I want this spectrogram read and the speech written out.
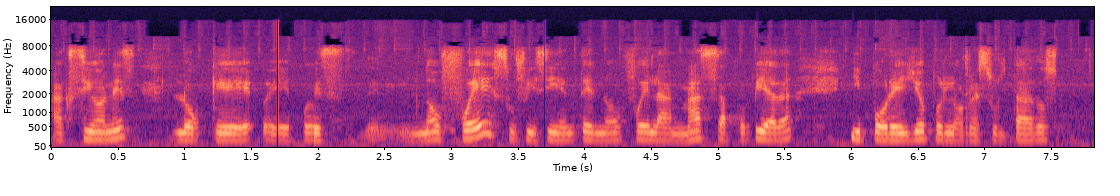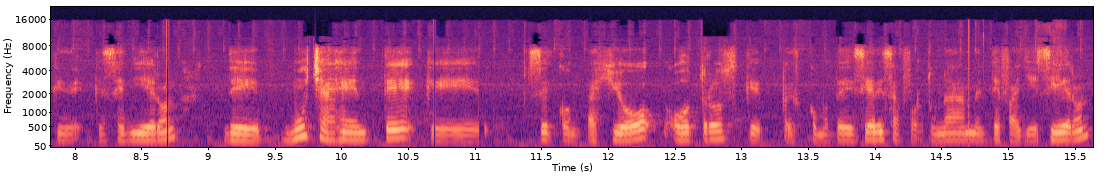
acciones lo que eh, pues no fue suficiente, no fue la más apropiada y por ello pues los resultados que, que se dieron de mucha gente que se contagió, otros que pues como te decía desafortunadamente fallecieron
